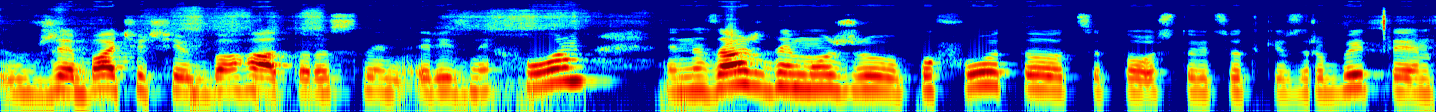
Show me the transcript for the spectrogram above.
вже бачучи багато рослин різних форм, не завжди можу по фото це то 100% зробити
